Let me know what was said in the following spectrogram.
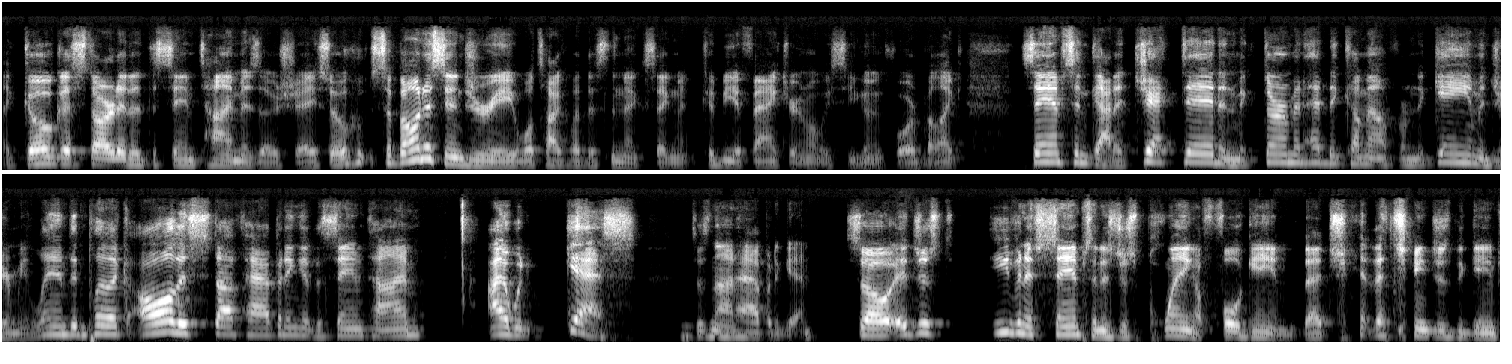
Like Goga started at the same time as Oshae. So Sabonis injury, we'll talk about this in the next segment, could be a factor in what we see going forward. But like Sampson got ejected and McDermott had to come out from the game and Jeremy Lamb didn't play. Like all this stuff happening at the same time, I would guess does not happen again. So it just even if Sampson is just playing a full game, that that changes the game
